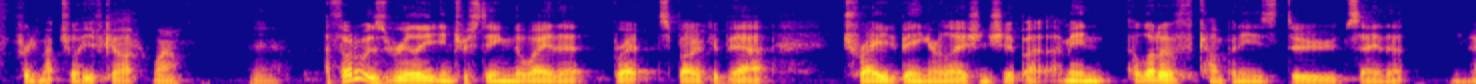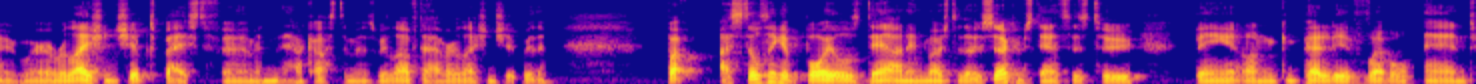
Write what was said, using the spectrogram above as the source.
pretty much all you've got. Wow. Yeah. I thought it was really interesting the way that Brett spoke about trade being a relationship. I, I mean, a lot of companies do say that, you know, we're a relationship based firm and our customers, we love to have a relationship with them. But I still think it boils down in most of those circumstances to being on competitive level. And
